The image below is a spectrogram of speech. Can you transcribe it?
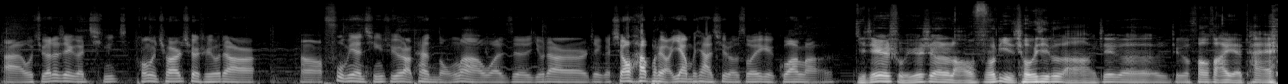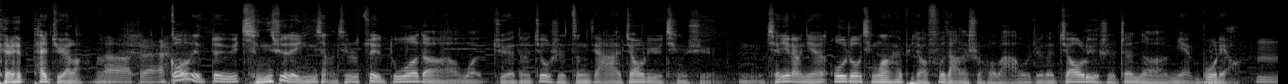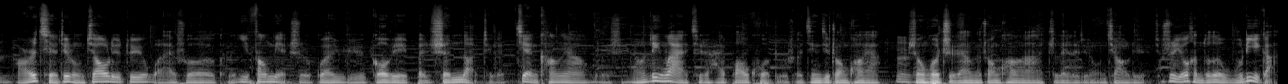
哎，我觉得这个情朋友圈确实有点儿，啊，负面情绪有点太浓了，我这有点这个消化不了，咽不下去了，所以给关了。你这个属于是老釜底抽薪了啊！这个这个方法也太太绝了啊！对，高位对于情绪的影响，其实最多的，我觉得就是增加焦虑情绪。嗯，前一两年欧洲情况还比较复杂的时候吧，我觉得焦虑是真的免不了。嗯，而且这种焦虑对于我来说，可能一方面是关于高位本身的这个健康呀，或者是，然后另外其实还包括，比如说经济状况呀、生活质量的状况啊之类的这种焦虑，就是有很多的无力感。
